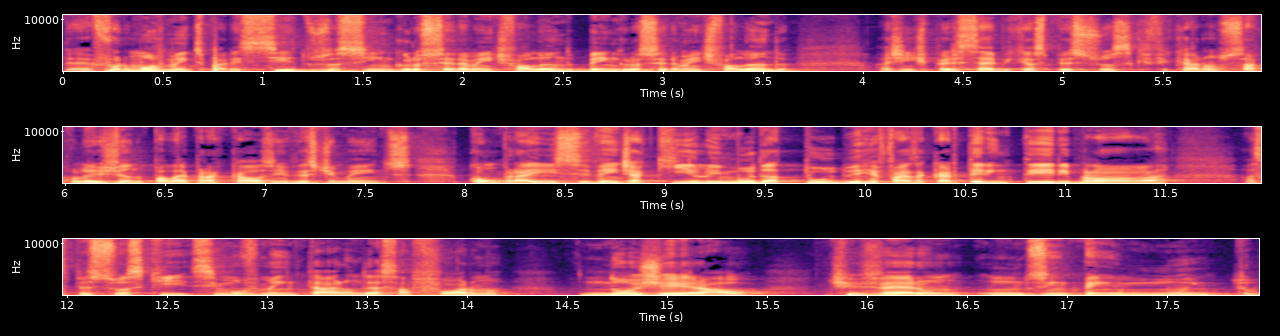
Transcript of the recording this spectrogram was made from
é, foram movimentos parecidos, assim, grosseiramente falando, bem grosseiramente falando, a gente percebe que as pessoas que ficaram sacolejando para lá e para cá os investimentos, compra isso e vende aquilo e muda tudo e refaz a carteira inteira e blá blá blá, as pessoas que se movimentaram dessa forma, no geral, tiveram um desempenho muito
